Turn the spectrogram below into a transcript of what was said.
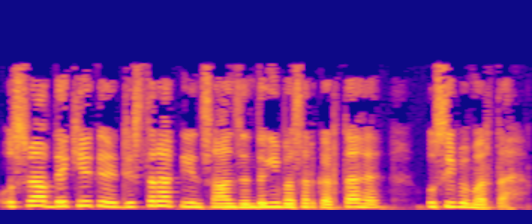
اس میں آپ دیکھیے کہ جس طرح کی انسان زندگی بسر کرتا ہے، اسی پہ مرتا ہے۔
